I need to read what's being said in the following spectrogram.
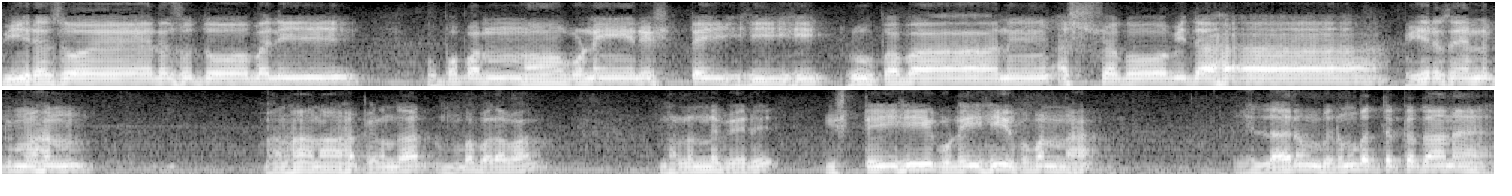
வீரசோயன சுதோ பலி உபபன்னோ குணைரிஷ்டை ரூபவான் அஸ்வகோவிதா வீரசேனுக்கு மகன் மகானாக பிறந்தார் ரொம்ப பலவான் நல்லன்னு பேர் இஷ்டைஹி குணைஹி உபபன்னா எல்லாரும் விரும்பத்தக்கதான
